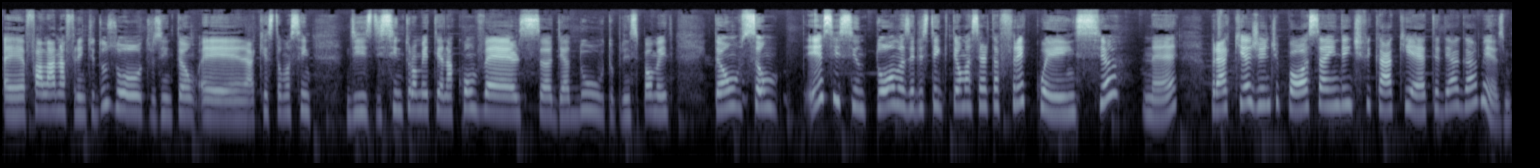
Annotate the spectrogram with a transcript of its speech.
é, falar na frente dos outros. Então, é, a questão assim de, de, se intrometer na conversa, de adulto principalmente. Então, são esses sintomas, eles têm que ter uma certa frequência, né, para que a gente possa identificar que é TDAH mesmo.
